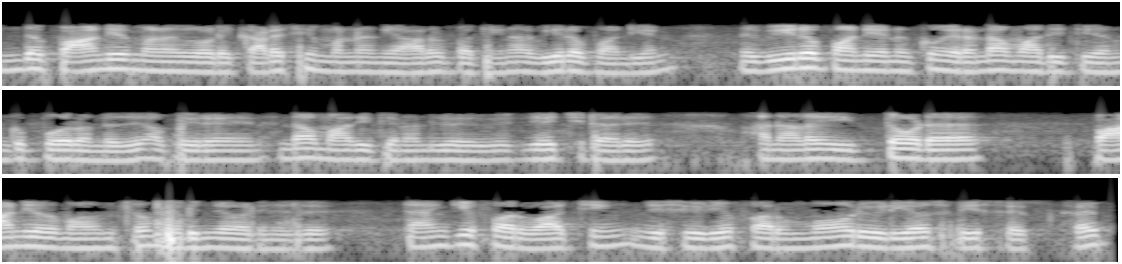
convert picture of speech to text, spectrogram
இந்த பாண்டிய மன்னர்களுடைய கடைசி மன்னன் யாருன்னு பார்த்தீங்கன்னா வீரபாண்டியன். இந்த வீரபாண்டியனுக்கும் இரண்டாம் ஆதித்யனுக்கும் போர் வந்தது. அப்போ இரண்டாம் ஆதித்யன் வந்து ஜெயிச்சிட்டாரு. அதனால இத்தோட பாண்டியர் வம்சம் முடிஞ்சு அடைந்தது. தேங்க்யூ ஃபார் வாட்சிங் this video for more videos please subscribe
